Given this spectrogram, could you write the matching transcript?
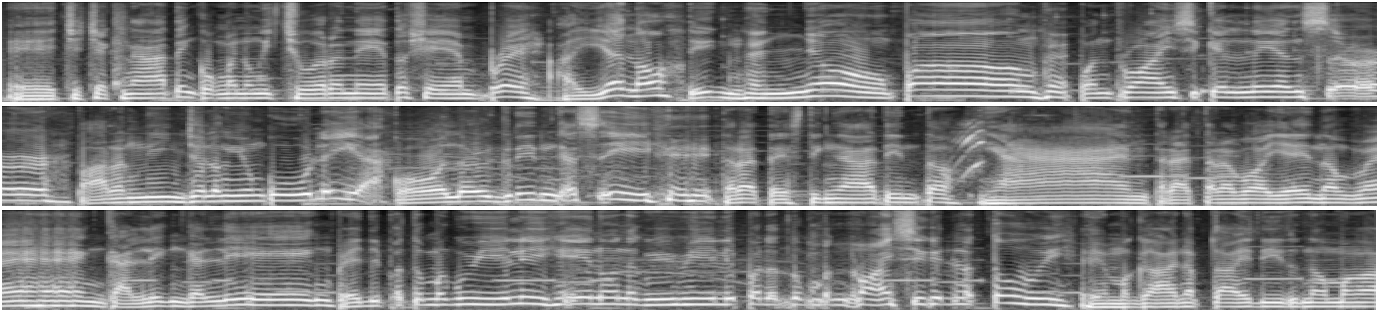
Eh, check natin kung anong itsura na ito syempre. Ayan oh, tignan nyo. Pang, pan-tricycle na yan sir. Parang ninja lang yung kulay ah. Color green kasi. tara, testing natin to. Yan, tara tara boy. Yan oh, meng. Galing, galing. Pwede pa to magwili. Eh no, nagwiwili pala tong pan-tricycle na to eh. Eh, maghanap tayo dito ng mga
